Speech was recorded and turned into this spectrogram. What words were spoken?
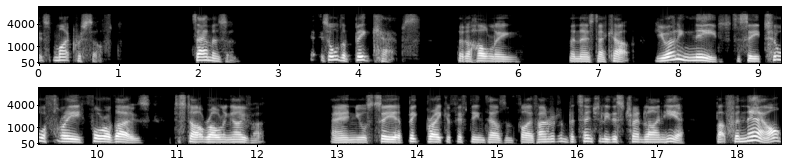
it's Microsoft, it's Amazon, it's all the big caps that are holding the NASDAQ up. You only need to see two or three, four of those to start rolling over. And you'll see a big break of 15,500 and potentially this trend line here. But for now,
